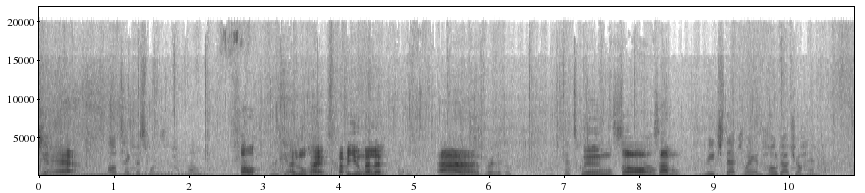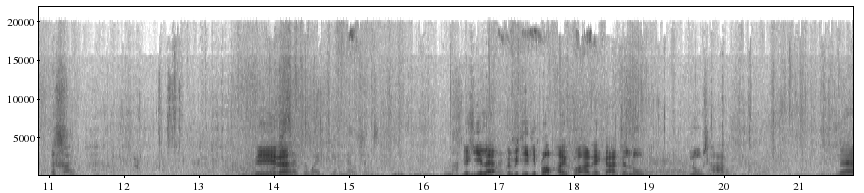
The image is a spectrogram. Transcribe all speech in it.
แจ๊ I'll take this one. Oh, โอ้ถ่ายรูปให้ไปไปยืนตรงนั้นเลย อ่า Move over a little. Let's ห go. นึ่งสอง No. สาม Reach that way and hold out your hand. what? ดี Much นะ safer way to pet an elephant. Much อย่างนี้แหละ obliged. เป็นวิธีที่ปลอดภัยกว่าในการจะลูบลูบช้าง นะ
